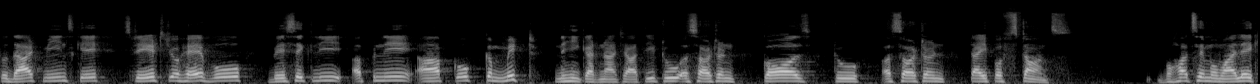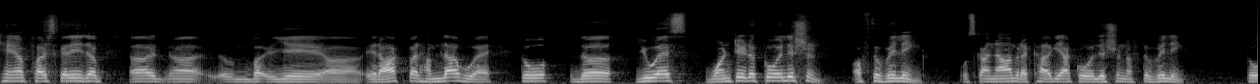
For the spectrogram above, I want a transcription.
تو دیٹ مینس کہ اسٹیٹ جو ہے وہ بیسکلی اپنے آپ کو کمٹ نہیں کرنا چاہتی to a certain cause to a certain type of stance بہت سے ممالک ہیں اب فرض کریں جب یہ عراق پر حملہ ہوا ہے تو the U S wanted a coalition of the willing اس کا نام رکھا گیا کولیشن آف دا ولنگ تو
